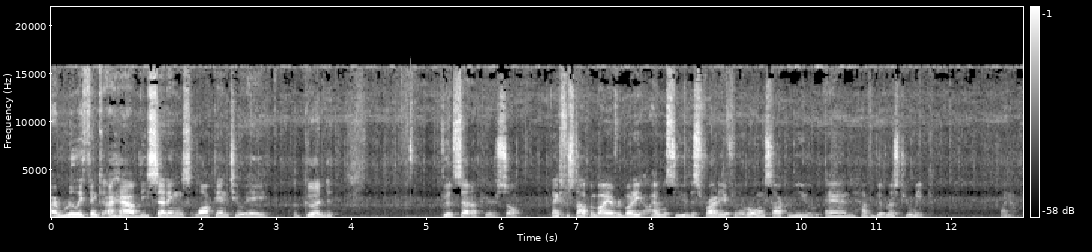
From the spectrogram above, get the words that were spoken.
I really think I have the settings locked into a, a good, good setup here. So thanks for stopping by everybody. I will see you this Friday for the rolling stock review and have a good rest of your week. Bye now.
